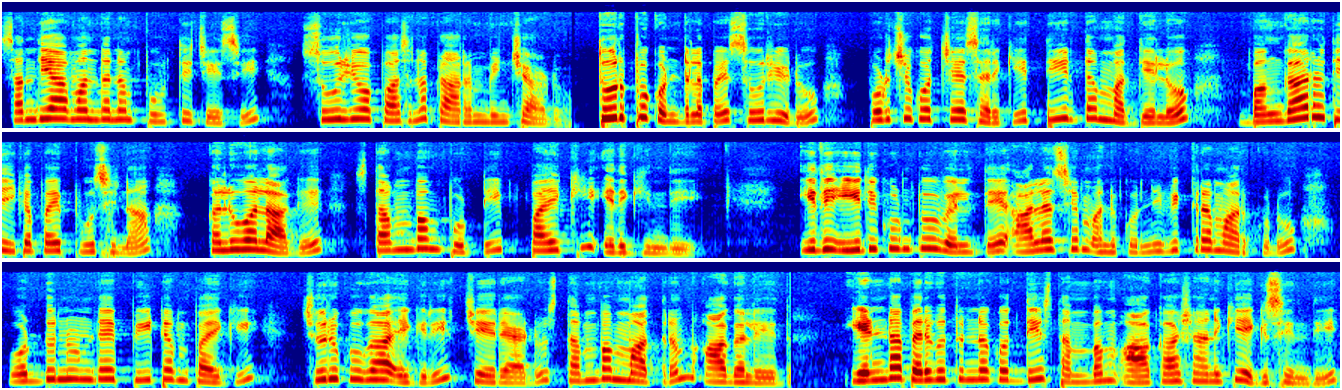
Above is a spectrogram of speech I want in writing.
సంధ్యావందనం పూర్తి చేసి సూర్యోపాసన ప్రారంభించాడు. తూర్పు కొండలపై సూర్యుడు పొడుచుకొచ్చేసరికి తీర్థం మధ్యలో బంగారు తీగపై పూసిన కలువలాగే స్తంభం పుట్టి పైకి ఎదిగింది. ఇది ఈదుకుంటూ వెళ్తే ఆలస్యం అనుకుని విక్రమార్కుడు ఒడ్డు నుండే పీఠం పైకి చురుకుగా ఎగిరి చేరాడు. స్తంభం మాత్రం ఆగలేదు. ఎండ పెరుగుతున్న కొద్దీ స్తంభం ఆకాశానికి ఎగిసింది.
